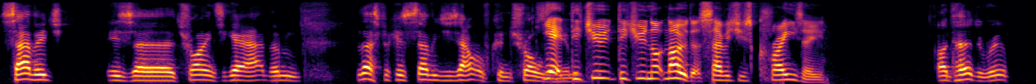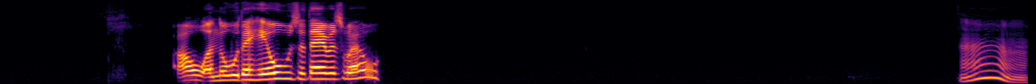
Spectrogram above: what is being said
Savage is uh, trying to get at them, but that's because Savage is out of control. Yeah, did you did you not know that Savage is crazy? I'd heard a rumor. Oh, and all the heels are there as well. Ah,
